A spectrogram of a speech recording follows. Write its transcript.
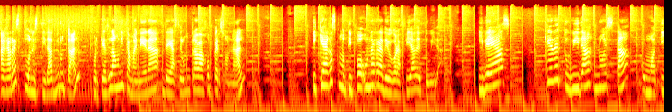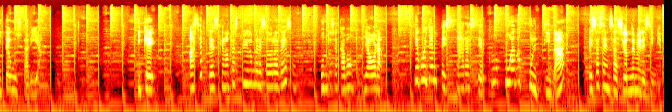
agarres tu honestidad brutal, porque es la única manera de hacer un trabajo personal y que hagas como tipo una radiografía de tu vida y veas qué de tu vida no está como a ti te gustaría. Y que aceptes que no te has creído merecedora de eso. Punto, se acabó. Y ahora, ¿qué voy a empezar a hacer? ¿Cómo puedo cultivar esa sensación de merecimiento?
